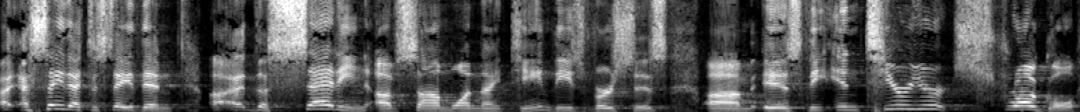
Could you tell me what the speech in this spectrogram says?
I, I say that to say then uh, the setting of Psalm 119, these verses, um, is the interior struggle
